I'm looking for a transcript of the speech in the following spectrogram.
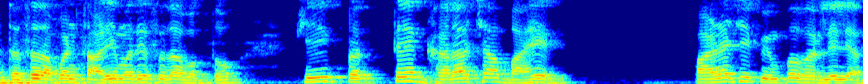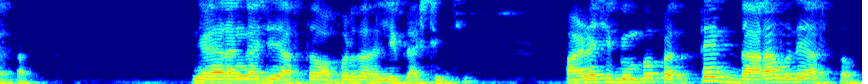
तसंच आपण चाळीमध्ये सुद्धा बघतो की प्रत्येक घराच्या बाहेर पाण्याची पिंपं भरलेली असतात. निळ्या रंगाची जास्त वापरतात हल्ली प्लास्टिकची. पाण्याची पिंप प्रत्येक दारामध्ये असतं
